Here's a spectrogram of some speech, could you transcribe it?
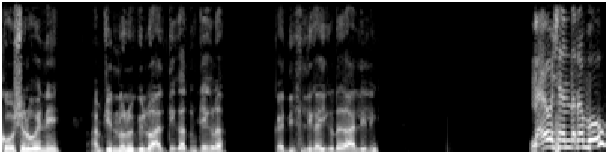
कौशल वहिनी आमची नलू गिलो आलती का तुमच्या इकडं? काय दिसली का इकडं आलेली? नाही हो शांताराम भाऊ.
